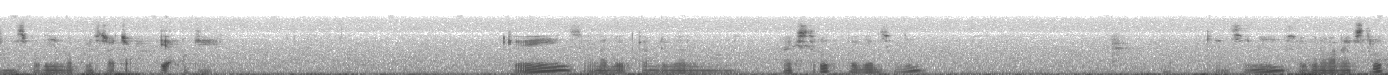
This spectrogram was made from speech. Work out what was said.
Ini sepertinya 14 cocok. Ya oke. okay. Oke okay, saya lanjutkan dengan extrude bagian sini. Sini saya gunakan extrude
